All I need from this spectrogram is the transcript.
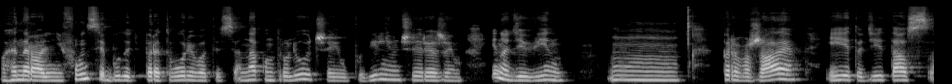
генеральні функції будуть перетворюватися на контролюючий і уповільнюючий режим. Іноді він переважає, і тоді таз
